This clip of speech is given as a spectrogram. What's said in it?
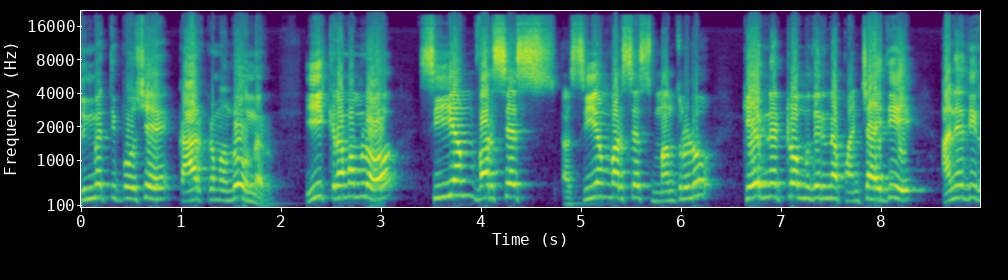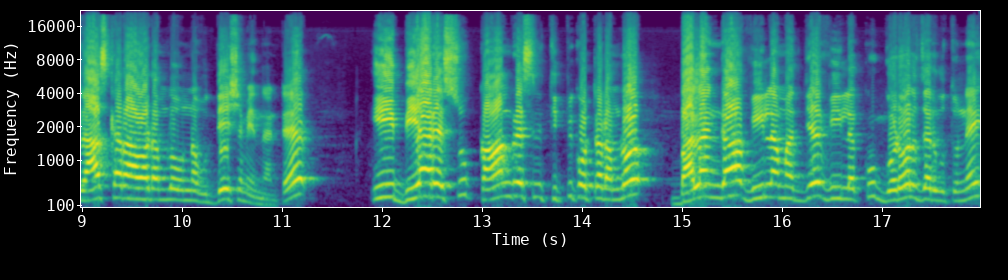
దిమ్మెత్తి పోసే కార్యక్రమంలో ఉన్నారు. ఈ క్రమంలో సీఎం వర్సెస్ సీఎం వర్సెస్ మంత్రులు కేబినెట్లో ముదిరిన పంచాయతీ అనేది రాస్క రావడంలో ఉన్న ఉద్దేశం ఏంటంటే ఈ బీఆర్ఎస్ కాంగ్రెస్ని తిప్పికొట్టడంలో బలంగా వీళ్ళ మధ్య వీళ్ళకు గొడవలు జరుగుతున్నాయి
